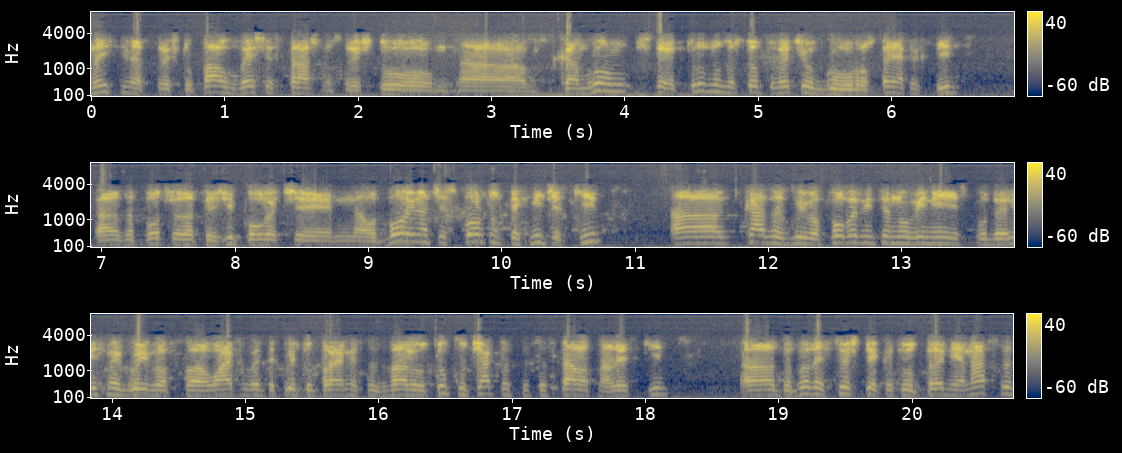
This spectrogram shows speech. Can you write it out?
Наистина, срещу Паук беше страшно. Срещу а, Хамрун ще е трудно, защото вече отговорността някакси а, започва да тежи повече на отбор. Иначе спортно-технически а, казах го и в победните новини, споделихме го и в а, лайфовете, които правиме с Вали от тук. Очаква се съставът на Лески а, да бъде същия като от предния матч с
